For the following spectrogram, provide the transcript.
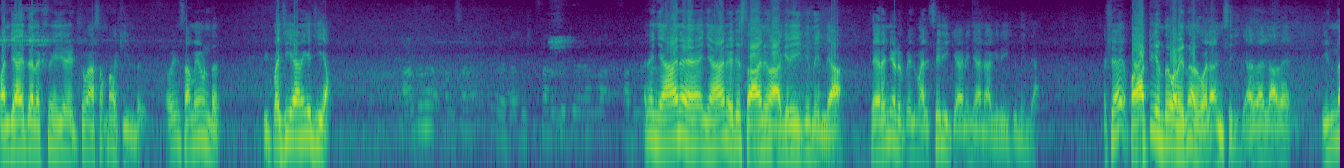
പഞ്ചായത്ത് ഇലക്ഷൻ ഈ എട്ട് മാസം ബാക്കിയുണ്ട്. അപ്പോൾ ഈ സമയമുണ്ട്. ഇപ്പം ചെയ്യുകയാണെങ്കിൽ ചെയ്യാം. അല്ല ഞാൻ ഞാനൊരു സ്ഥാനം ആഗ്രഹിക്കുന്നില്ല. തെരഞ്ഞെടുപ്പിൽ മത്സരിക്കാനും ഞാൻ ആഗ്രഹിക്കുന്നില്ല. പക്ഷേ പാർട്ടി എന്ത് പറയുന്നു അതുപോലെ അനുസരിക്കുക അതല്ലാതെ ഇന്ന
